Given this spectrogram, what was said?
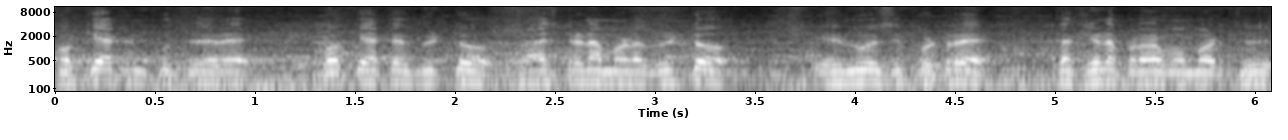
ಕೊಕ್ಕೆ ಹಾಕೊಂಡು ಕೂತಿದ್ದಾರೆ. ಕೊಕ್ಕೆ ಹಾಕೋದು ಬಿಟ್ಟು, ರಾಜಕಾರಣ ಮಾಡೋದು ಬಿಟ್ಟು ಎನ್ ಒ ಸಿ ಕೊಟ್ಟರೆ ತಕ್ಷಣ ಪ್ರಾರಂಭ ಮಾಡ್ತೀವಿ.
